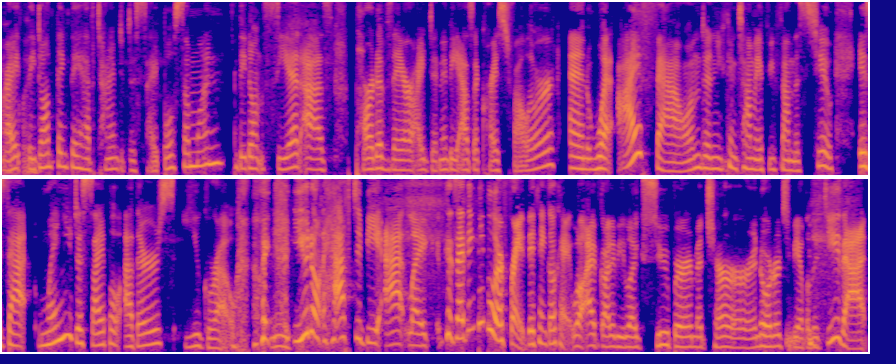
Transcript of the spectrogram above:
right? They don't think they have time to disciple someone. They don't see it as part of their identity as a Christ follower. And what I found, and you can tell me if you found this too, is that when you disciple others, you grow. like Mm. you don't have to be at like, because I think people are afraid. They think, okay, well, I've got to be like super mature in order to be able to do that.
